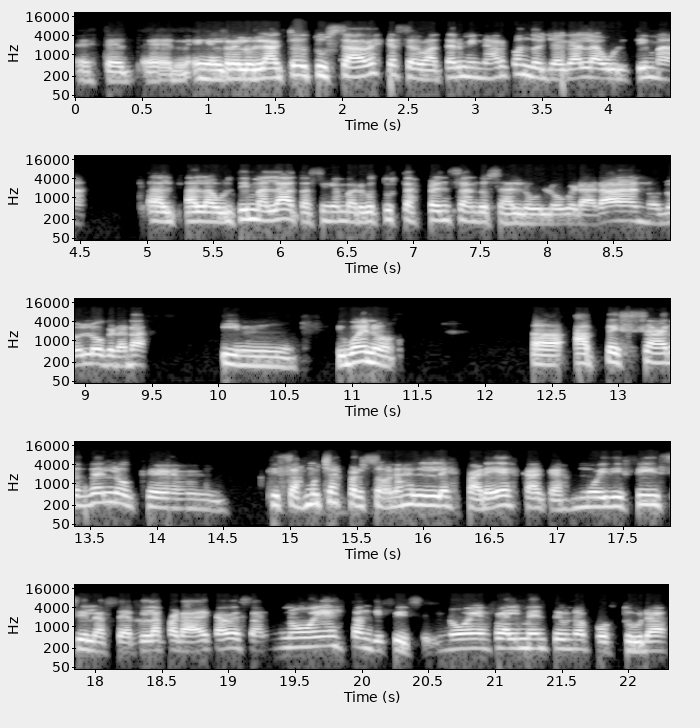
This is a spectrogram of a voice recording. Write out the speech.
este, en, el reloj lacto tú sabes que se va a terminar cuando llega la última, a, la última lata, sin embargo tú estás pensando, o sea, lo logrará, no lo logrará. Y, mm, y bueno, a pesar de lo que quizás muchas personas les parezca que es muy difícil hacer la parada de cabeza, no es tan difícil, no es realmente una postura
